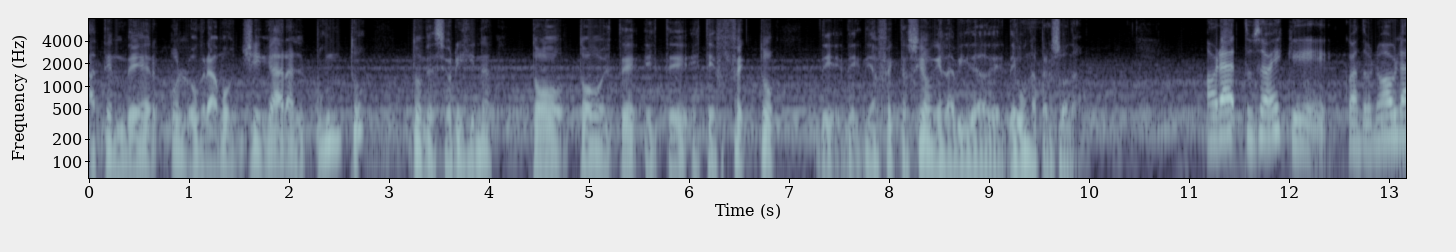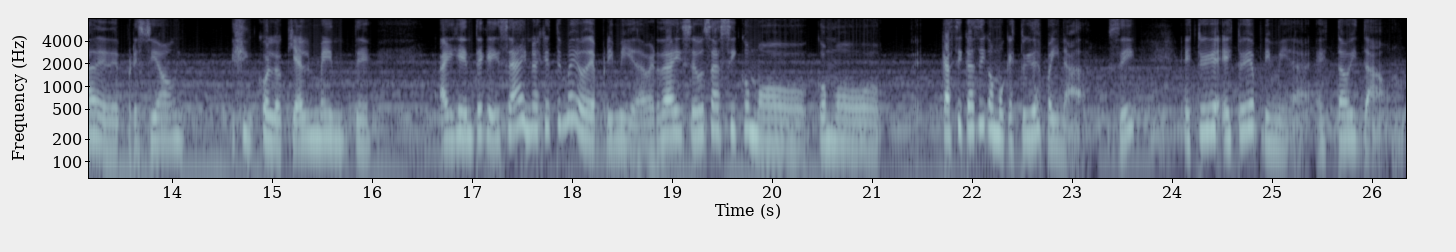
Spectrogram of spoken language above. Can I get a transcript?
atender o logramos llegar al punto donde se origina todo, todo este, este, este efecto de, afectación en la vida de, una persona. Ahora, tú sabes que cuando uno habla de depresión, coloquialmente, hay gente que dice, ay, no es que estoy medio deprimida, ¿verdad? Y se usa así como, como, casi, casi como que estoy despeinada, ¿sí? Estoy, estoy deprimida, estoy down.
